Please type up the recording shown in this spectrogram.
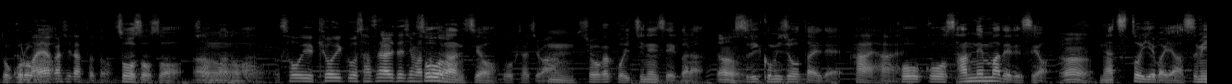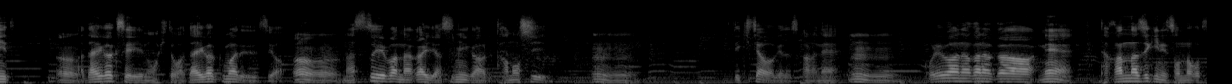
ところが。まやかしだったと。そうそうそう。そんなのはそういう教育をさせられてしまったと。そうなんですよ、僕たちは、うん、小学校1年生からうん。刷り込み状態で、はいはい。高校3年までですよ。うん。夏といえば休みうん。大学生の人は大学までですよ。うんうん。夏といえば長い休みがある楽しい。うんうん。できちゃうわけですからね。うんうん。これはなかなかね多感な時期にそんなこと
